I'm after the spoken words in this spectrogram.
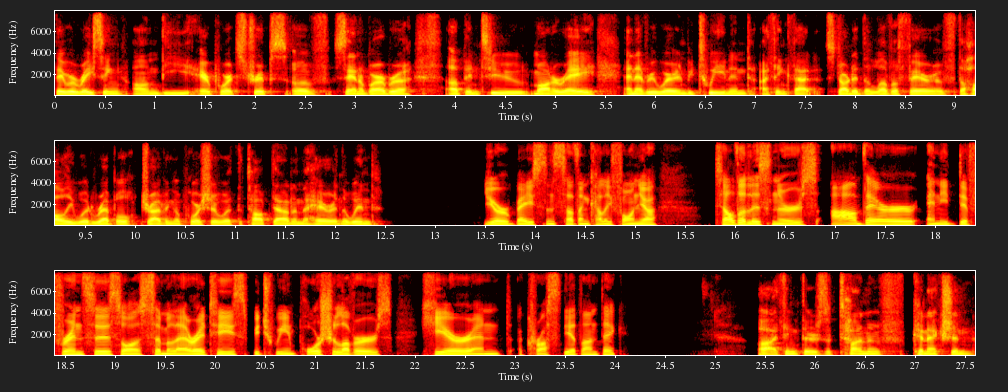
They were racing on the airport strips of Santa Barbara up into Monterey and everywhere in between, and I think that started the love affair of the Hollywood rebel driving a Porsche with the top down and the hair in the wind. You're based in Southern California tell the listeners are there any differences or similarities between Porsche lovers here and across the Atlantic? Oh, I think there's a ton of connection.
